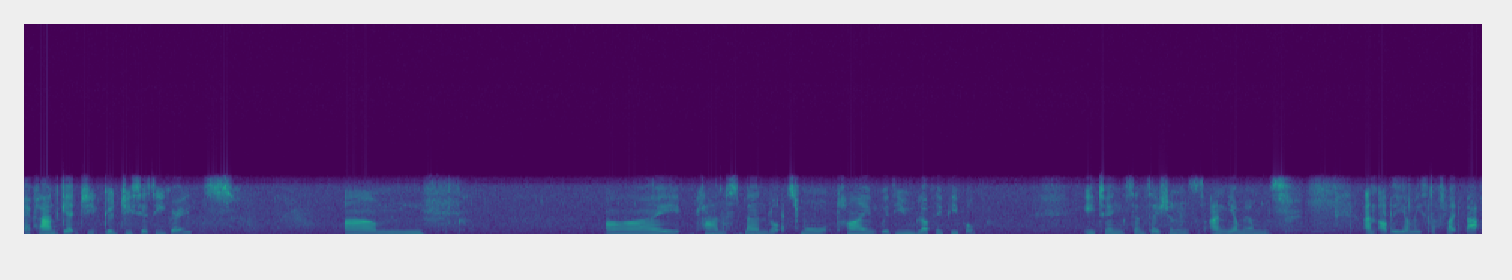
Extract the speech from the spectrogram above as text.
I plan to get G good GCSE grades. Um, I plan to spend lots more time with you lovely people, eating sensations and yum yums and other yummy stuff like that.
